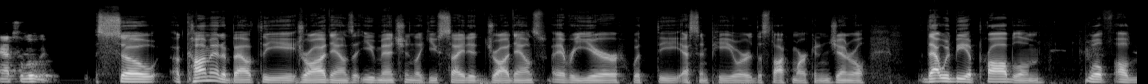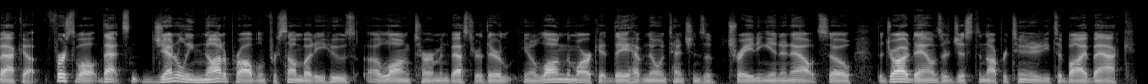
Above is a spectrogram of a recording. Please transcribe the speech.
Absolutely. So, a comment about the drawdowns that you mentioned, like you cited drawdowns every year with the S and P or the stock market in general. That would be a problem well, I'll back up. First of all, that's generally not a problem for somebody who's a long-term investor. They're, you know, long the market, they have no intentions of trading in and out. So the drawdowns are just an opportunity to buy back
